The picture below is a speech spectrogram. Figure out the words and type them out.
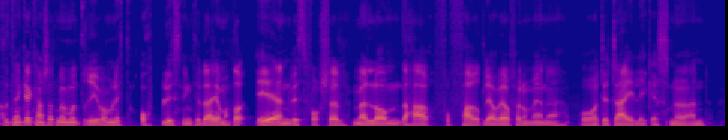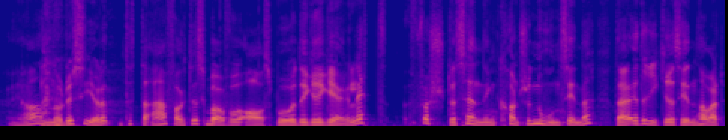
så tenker jeg kanskje at vi må drive med litt opplysning til deg om at det er en viss forskjell mellom det her forferdelige værfenomenet og det deilige snøen. Ja, når du sier det. Dette er faktisk bare for å avspore og digregere litt. Første sending kanskje noensinne der Et rikere sinn har vært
